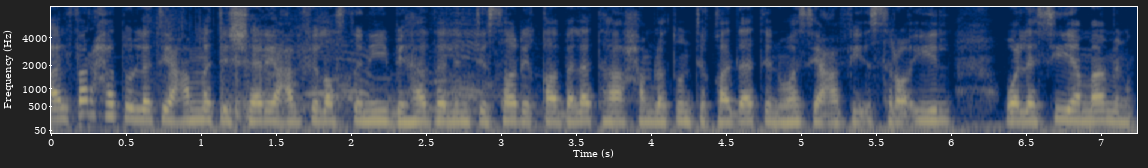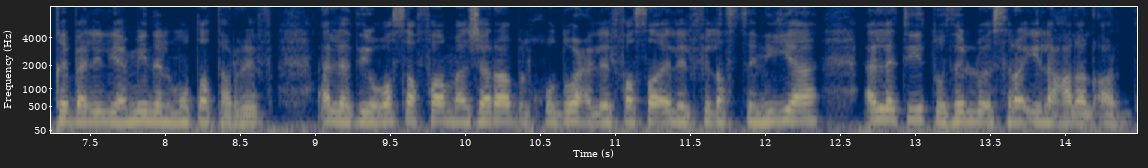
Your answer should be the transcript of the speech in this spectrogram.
الفرحة التي عمت الشارع الفلسطيني بهذا الانتصار قابلتها حملة انتقادات واسعة في إسرائيل ولا سيما من قبل اليمين المتطرف الذي وصف ما جرى بالخضوع للفصائل الفلسطينية التي تذل إسرائيل على الأرض.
